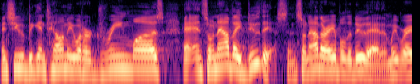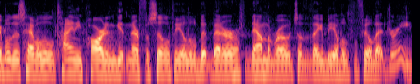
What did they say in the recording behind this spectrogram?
and she would begin telling me what her dream was. And, and so now they do this and so now they're able to do that. And we were able to just have a little tiny part in getting their facility a little bit better down the road so that they could be able to fulfill that dream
